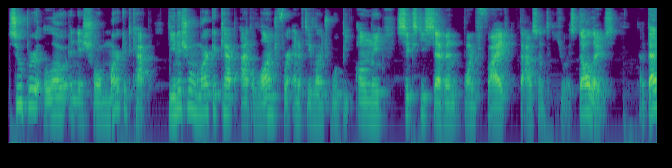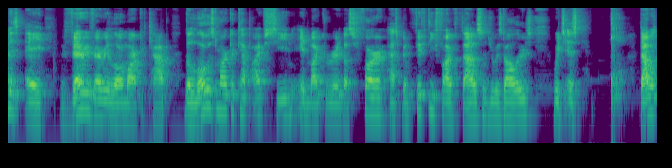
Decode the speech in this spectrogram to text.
Super low initial market cap. The initial market cap at launch for NFT launch will be only 67.5 thousand US dollars. Now that is a very, very low market cap. The lowest market cap I've seen in my career thus far has been 55,000 US dollars, which is, that was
